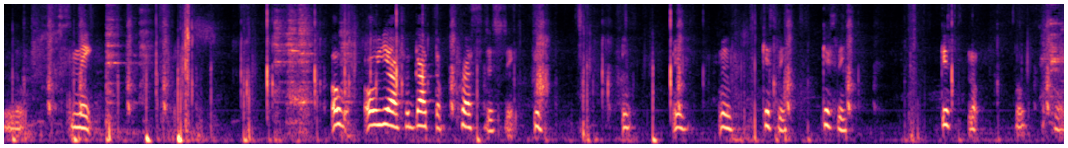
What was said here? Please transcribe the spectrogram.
No. Snake. Oh, oh yeah, I forgot to press this thing. Move. Kiss me. Kiss me. Kiss. No. No. no.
